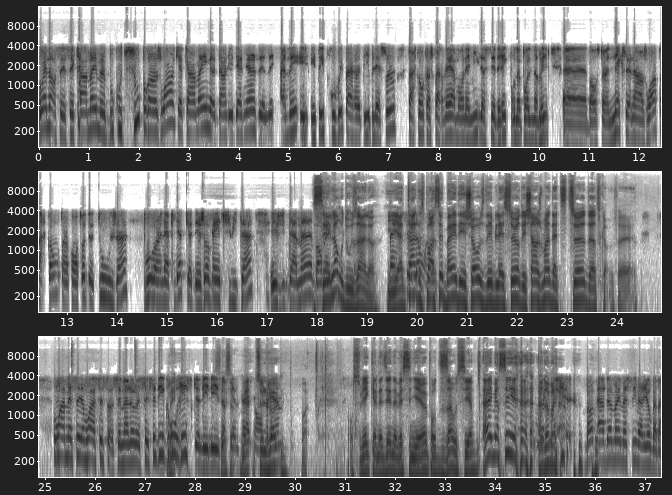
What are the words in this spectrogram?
Oui, non, c'est quand même beaucoup de sous pour un joueur qui a quand même, dans les dernières années, été prouvé par euh, des blessures. Par contre, je parlais à mon ami le Cédric, pour ne pas le nommer, euh, bon, c'est un excellent joueur. Par contre, un contrat de 12 ans pour un athlète qui a déjà 28 ans, évidemment... Bon, c'est ben, long, 12 ans, là. Il ben, y a le temps de se passer bien des choses, des blessures, des changements d'attitude, en tout cas. Oui, mais c'est ouais, c'est ça. C'est malheureux. C'est des gros risques, les, les organisations. Ouais. On se souvient que Canadien avait signé un pour 10 ans aussi. Hein? Hey, merci. à demain. bon, à demain. Merci, Mario. Bye bye.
